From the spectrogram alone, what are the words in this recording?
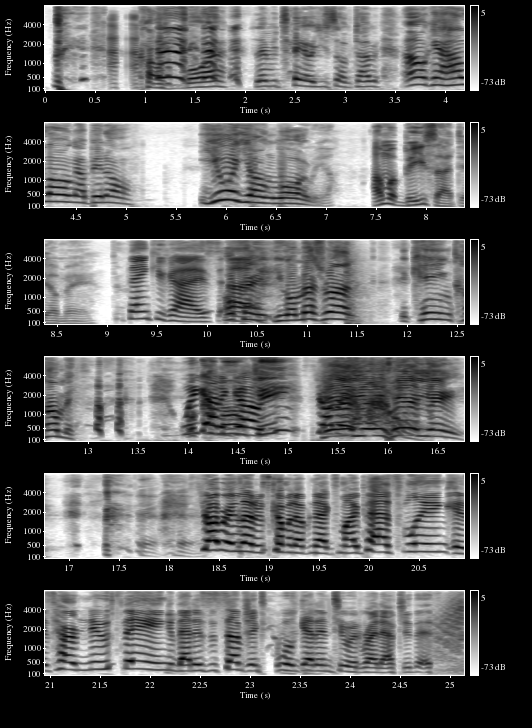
Cause boy, let me tell you something, Tommy. I don't care how long I've been off. You a young warrior. I'm a beast out there, man. Thank you guys. Uh, Okay, you gonna mess around. The king cometh. we Well, gotta come go. on, King. Strawberry, Hell yeah, hell yeah. Strawberry Letters coming up next. My past fling is her new thing. That is the subject. We'll get into it right after this.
